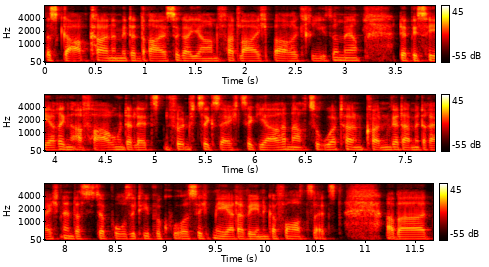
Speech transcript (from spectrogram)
Es gab keine mit den 30er Jahren vergleichbare Krise mehr. Der bisherigen Erfahrung der letzten 50, 60 Jahre nach zu urteilen, können wir damit rechnen, dass dieser positive Kurs sich mehr oder weniger fortsetzt. Aber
